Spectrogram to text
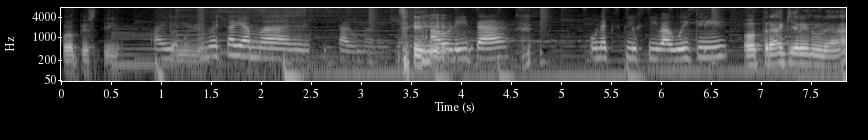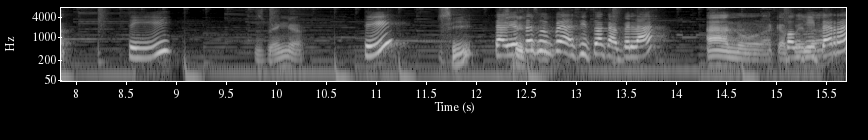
propio estilo. Ay, está muy bien. No estaría mal escuchar una de. Sí. Ahorita, una exclusiva weekly. ¿Otra? ¿Quieren una? ¿Sí? Pues venga. ¿Sí? ¿Sí? ¿Te avientas un pedacito a capela? Ah, no, a ¿Con capela. guitarra?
